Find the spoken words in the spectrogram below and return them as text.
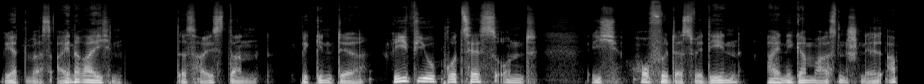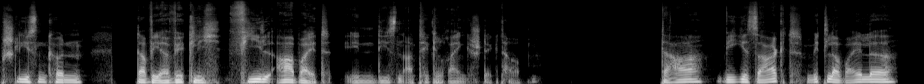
werden wir es einreichen. Das heißt, dann beginnt der Review-Prozess und ich hoffe, dass wir den einigermaßen schnell abschließen können, da wir ja wirklich viel Arbeit in diesen Artikel reingesteckt haben. Da, wie gesagt, mittlerweile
